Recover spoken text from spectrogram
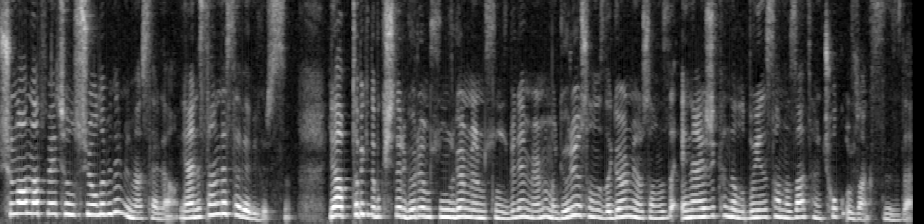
Şunu anlatmaya çalışıyor olabilir mi mesela? Yani sen de sevebilirsin. Ya tabii ki de bu kişileri görüyor musunuz, görmüyor musunuz bilemiyorum ama görüyorsanız da görmüyorsanız da enerji kanalı bu insanla zaten çok uzak sizde.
